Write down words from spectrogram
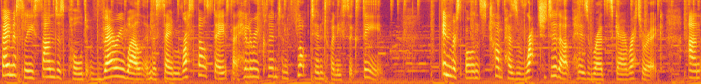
Famously, Sanders polled very well in the same Rust Belt states that Hillary Clinton flopped in 2016. In response, Trump has ratcheted up his Red Scare rhetoric, and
